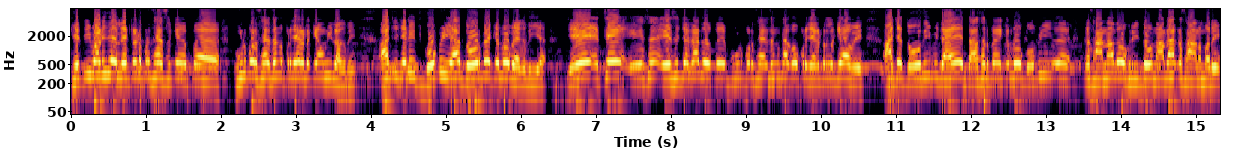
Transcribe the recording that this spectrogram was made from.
ਖੇਤੀਬਾੜੀ ਦੇ ਰਿਲੇਟਡ ਪ੍ਰੋਸੈਸ ਕੇ ਫੂਡ ਪ੍ਰੋਸੈਸਿੰਗ ਪ੍ਰੋਜੈਕਟ ਕਿਉਂ ਨਹੀਂ ਲੱਗਦੇ? ਅੱਜ ਜਿਹੜੀ ਗੋਭੀ ਆ 2 ਰੁਪਏ ਕਿਲੋ ਵਿਕਦੀ ਆ। ਜੇ ਇੱਥੇ ਇਸ ਇਸ ਜਗ੍ਹਾ ਦੇ ਉੱਤੇ ਫੂਡ ਪ੍ਰੋਸੈਸਿੰਗ ਦਾ ਕੋਈ ਪ੍ਰੋਜੈਕਟ ਲੱਗਿਆ ਹੋਵੇ ਅੱਜ 2 ਦੀ ਬਜਾਏ 10 ਰੁਪਏ ਕਿਲੋ ਗੋਭੀ ਕਿਸਾਨਾਂ ਤੋਂ ਖਰੀਦੋ ਨਾ ਦਾ ਕਿਸਾਨ ਮਰੇ।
